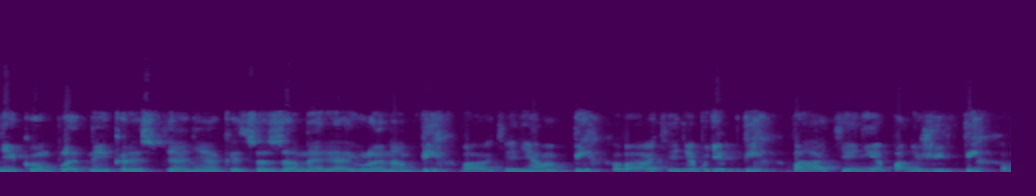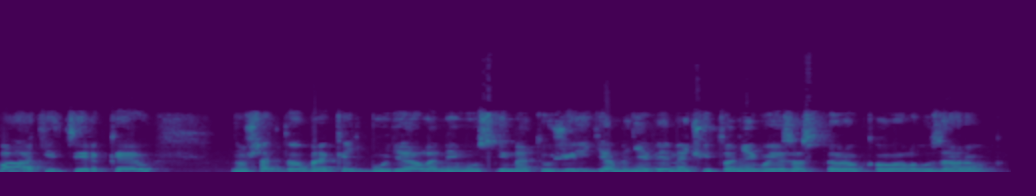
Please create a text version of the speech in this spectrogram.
nekompletní kresťania, keď sa zameriajú len na vychvátenia, vychvátenia, bude vychvátenia, pán Ježiš vychváti církev. No však dobre, keď bude, ale my musíme tu žiť a my nevieme, či to nebude za 100 rokov alebo za rok.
